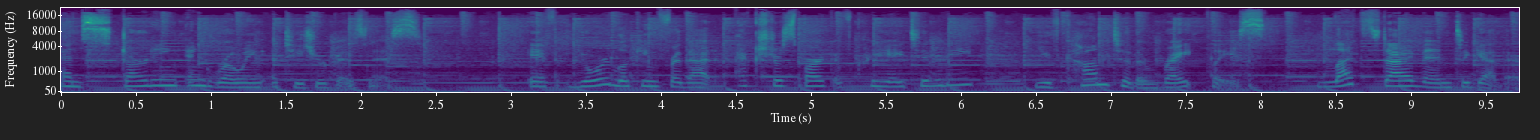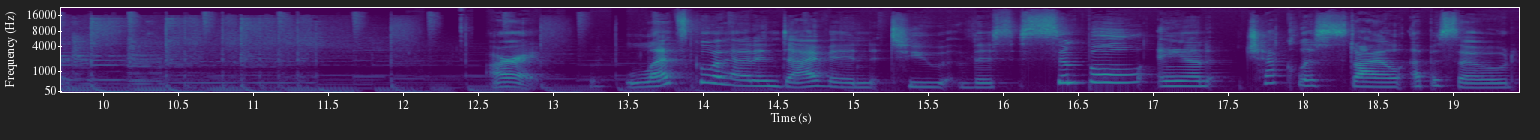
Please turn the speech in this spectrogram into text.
and starting and growing a teacher business. If you're looking for that extra spark of creativity, you've come to the right place. Let's dive in together. All right, let's go ahead and dive into this simple and checklist style episode.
